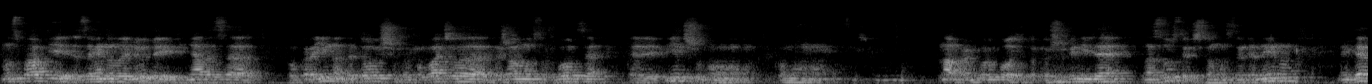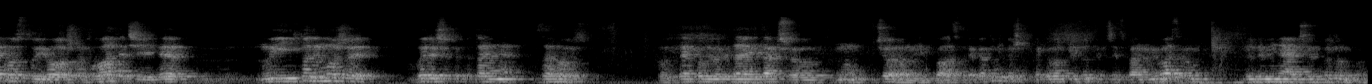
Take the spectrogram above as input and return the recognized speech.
Ну, справді загинули люди і піднялася Україна для того, щоб побачила державного службовця е, в іншому такому напрямку роботи. Тобто, що він йде на зустріч тому селянину, не йде просто його штрафувати, чи йде. Ну і ніхто не може вирішити питання за гроші. Деколи виглядає так, що ну, вчора мені вклалася така думка, що при короткій зустрічі з паном Івасовим люди міняють швидку думку.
